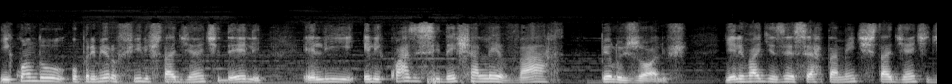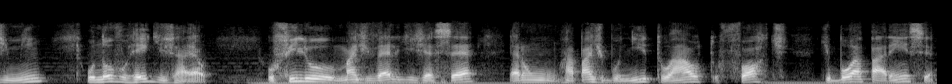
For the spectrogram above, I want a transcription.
E quando o primeiro filho está diante dele, ele, ele quase se deixa levar pelos olhos. E ele vai dizer: Certamente está diante de mim o novo rei de Israel. O filho mais velho de Jessé era um rapaz bonito, alto, forte, de boa aparência,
